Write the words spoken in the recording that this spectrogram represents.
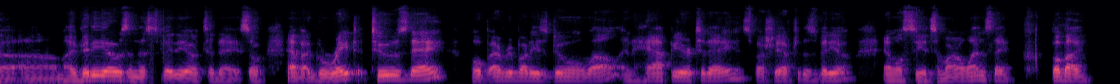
uh, my videos in this video today. So have a great Tuesday. Hope everybody's doing well and happier today, especially after this video. And we'll see you tomorrow, Wednesday. Bye bye.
